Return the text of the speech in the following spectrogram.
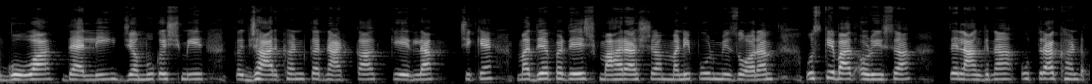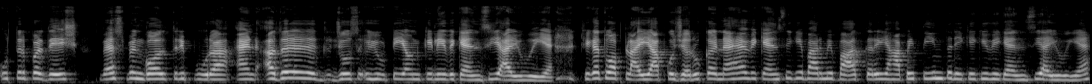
गोवा, दिल्ली, जम्मू कश्मीर झारखंड, कर्नाटका, केरला, ठीक है? मध्य प्रदेश, महाराष्ट्र, मणिपुर, मिजोरम। उसके बाद Orissa Telangana, Uttarakhand, Uttar Pradesh, West Bengal, Tripura and other जो यूटी है, उनके लिए वैकेंसी आई हुई है। ठीक है तो अप्लाई आपको ज़रूर करना है। वैकेंसी के बारे में बात करें, यहाँ पे तीन तरीके की वैकेंसी आई हुई है,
